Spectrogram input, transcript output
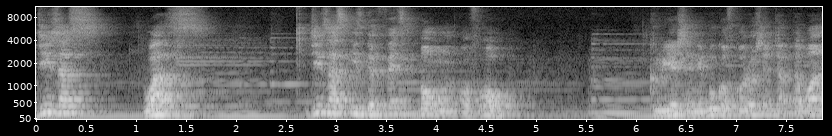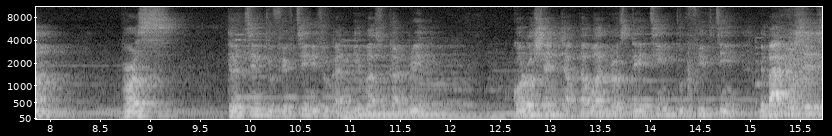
Jesus was Jesus is the firstborn of all creation. The book of Colossians, chapter 1, verse 13 to 15. If you can give us, you can read. Colossians chapter 1, verse 13 to 15. The Bible says,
